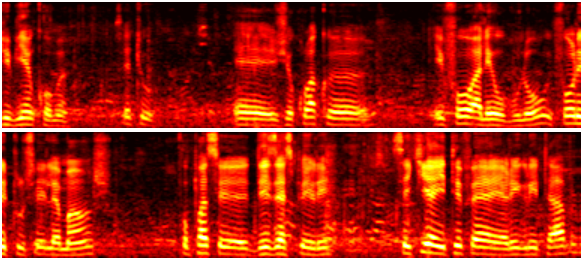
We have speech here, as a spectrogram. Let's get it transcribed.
du bien commun. C'est tout. Et je crois qu'il faut aller au boulot, il faut retoucher les manches, il ne faut pas se désespérer. Ce qui a été fait est regrettable,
